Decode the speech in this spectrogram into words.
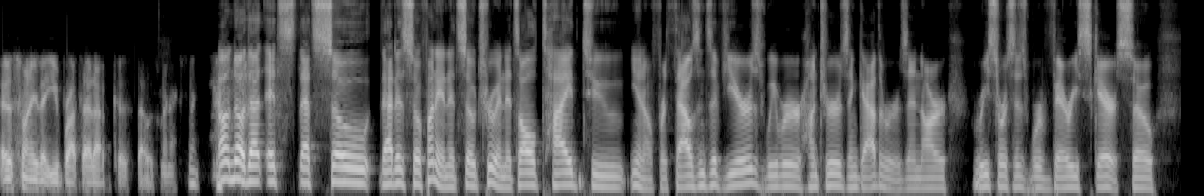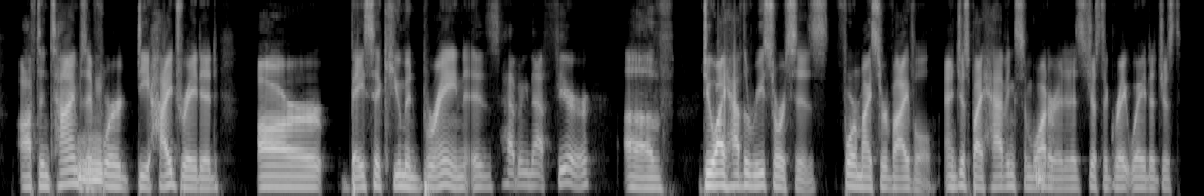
it was funny that you brought that up because that was my next thing. oh no, that it's that's so that is so funny and it's so true and it's all tied to you know for thousands of years we were hunters and gatherers and our resources were very scarce. So oftentimes mm-hmm. if we're dehydrated, our basic human brain is having that fear of do I have the resources for my survival? And just by having some water, mm-hmm. it is just a great way to just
